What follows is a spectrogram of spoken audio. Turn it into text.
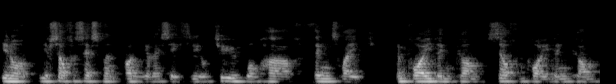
you know, your self-assessment on your SA 302 will have things like employed income, self-employed income.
